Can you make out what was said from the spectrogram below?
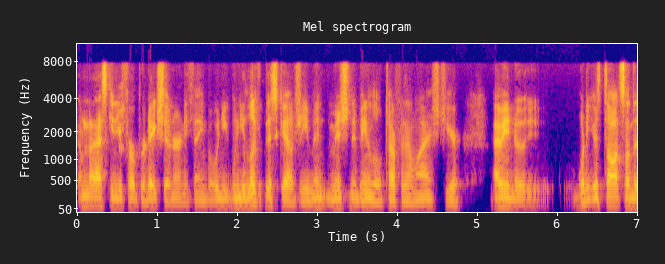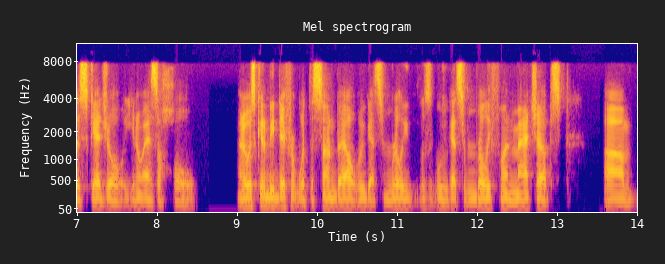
I'm not asking you for a prediction or anything, but when you when you look at the schedule, you mentioned it being a little tougher than last year. I mean, uh, what are your thoughts on this schedule? You know, as a whole, I know it's going to be different with the Sun Belt. We've got some really looks like we've got some really fun matchups, um,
